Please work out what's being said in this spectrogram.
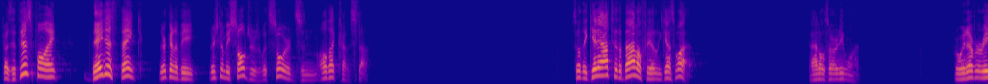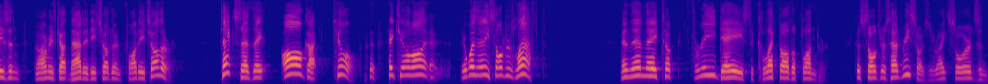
Because at this point, they just think they're going to be there's going to be soldiers with swords and all that kind of stuff. So they get out to the battlefield, and guess what? Battle's already won. For whatever reason, the armies got mad at each other and fought each other. Text says they all got killed. they killed all, there wasn't any soldiers left. And then they took three days to collect all the plunder because soldiers had resources, right? Swords and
